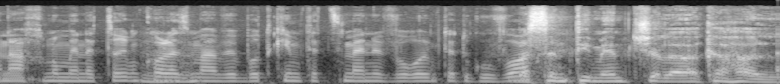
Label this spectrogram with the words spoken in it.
אנחנו מנטרים כל הזמן ובודקים את עצמנו ורואים את התגובות. בסנטימנט של הקהל.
